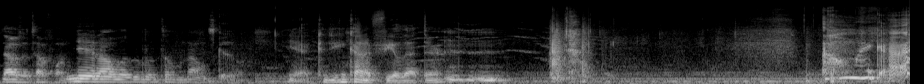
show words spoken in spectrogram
That was a tough one. Yeah, that was a little tough. That was good. Yeah, because you can kind of feel that there. Oh my god.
